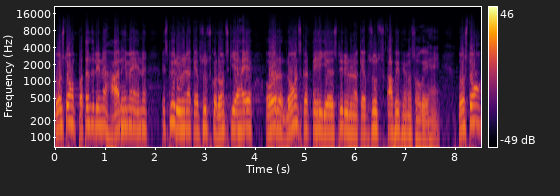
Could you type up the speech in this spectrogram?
दोस्तों, पतंजलि ने हाल ही में इन स्पिरुलिना कैप्सूल्स को लॉन्च किया है और लॉन्च करते ही ये स्पिरुलिना कैप्सूल्स काफ़ी फ़ेमस हो गए हैं। दोस्तों,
